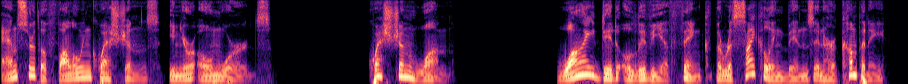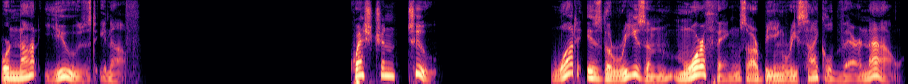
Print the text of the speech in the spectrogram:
Answer the following questions in your own words. Question 1. Why did Olivia think the recycling bins in her company were not used enough? Question 2. What is the reason more things are being recycled there now?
